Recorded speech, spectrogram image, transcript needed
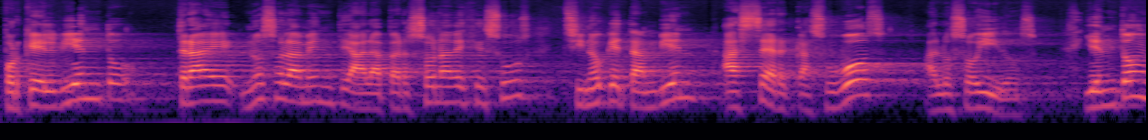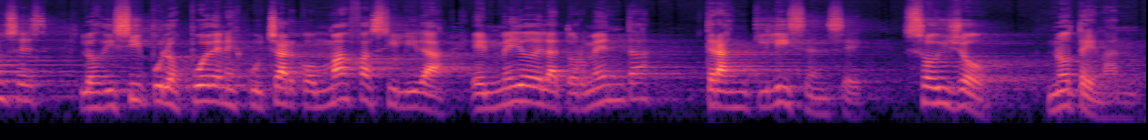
Porque el viento trae no solamente a la persona de Jesús, sino que también acerca su voz a los oídos. Y entonces los discípulos pueden escuchar con más facilidad en medio de la tormenta, tranquilícense, soy yo, no teman.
